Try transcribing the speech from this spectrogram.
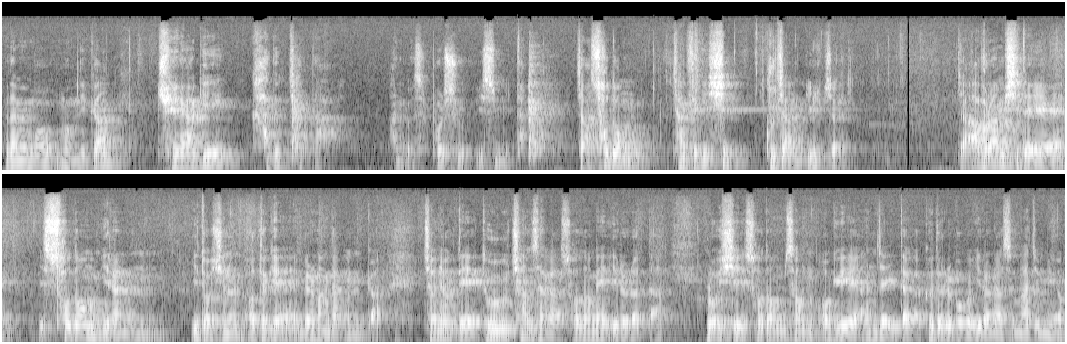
그 다음에 뭐, 뭡니까? 죄악이 가득 찼다 하는 것을 볼 수 있습니다. 자, 소돔 창세기 19장 1절. 자, 아브라함 시대에 소돔이라는 이 도시는 어떻게 멸망당합니까? 저녁 때 두 천사가 소돔에 이르렀다. 롯이 소돔 성 어귀에 앉아 있다가 그들을 보고 일어나서 맞으며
